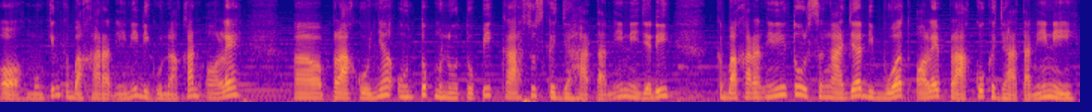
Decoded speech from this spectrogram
oh mungkin kebakaran ini digunakan oleh uh, pelakunya untuk menutupi kasus kejahatan ini. Jadi kebakaran ini tuh sengaja dibuat oleh pelaku kejahatan ini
